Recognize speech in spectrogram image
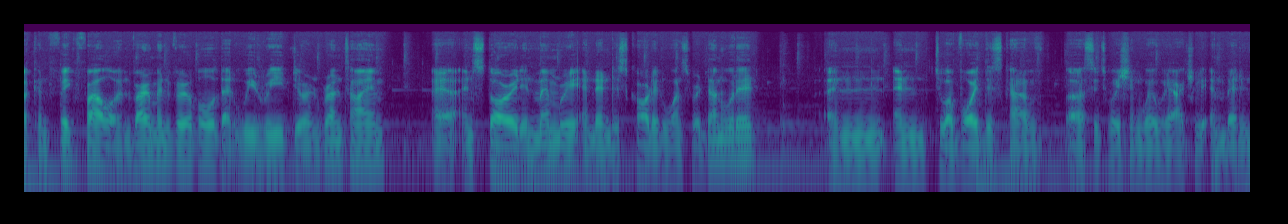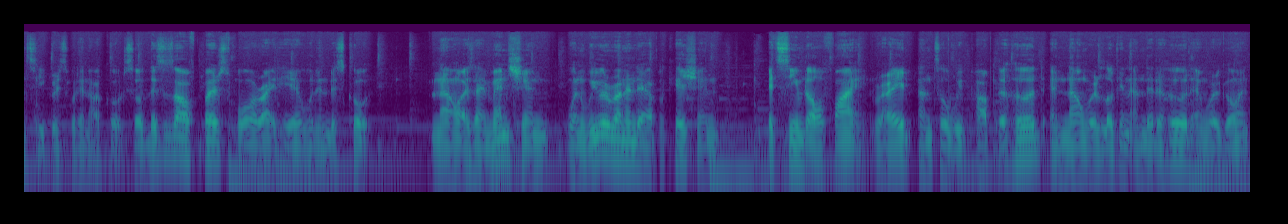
a config file or environment variable that we read during runtime uh, and store it in memory and then discard it once we're done with it. And, and to avoid this kind of uh, situation where we're actually embedding secrets within our code. So this is our first flaw right here within this code. Now, as I mentioned, when we were running the application, it seemed all fine, right? Until we popped the hood and now we're looking under the hood and we're going,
